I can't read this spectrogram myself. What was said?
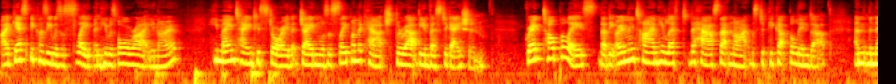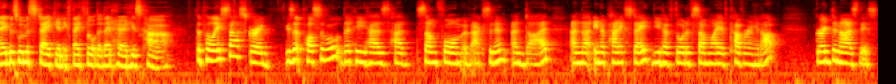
I guess, because he was asleep and he was all right, you know. He maintained his story that Jaden was asleep on the couch throughout the investigation. Greg told police that the only time he left the house that night was to pick up Belinda, and the neighbours were mistaken if they thought that they'd heard his car. The police asked Greg, is it possible that he has had some form of accident and died, and that in a panic state you have thought of some way of covering it up? Greg denies this.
